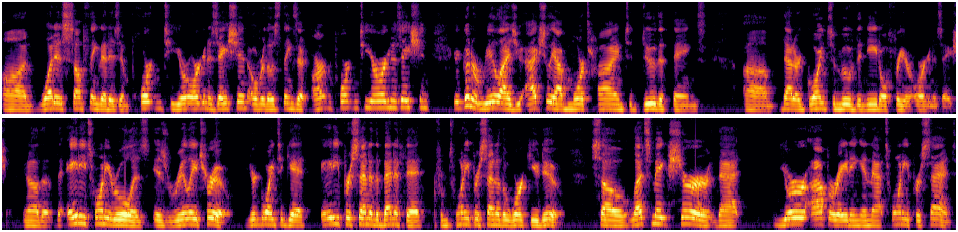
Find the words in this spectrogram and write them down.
on what is something that is important to your organization over those things that aren't important to your organization, you're going to realize you actually have more time to do the things um, that are going to move the needle for your organization. You know, the, the 80 20 rule is, is really true. You're going to get 80% of the benefit from 20% of the work you do. So let's make sure that you're operating in that 20%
